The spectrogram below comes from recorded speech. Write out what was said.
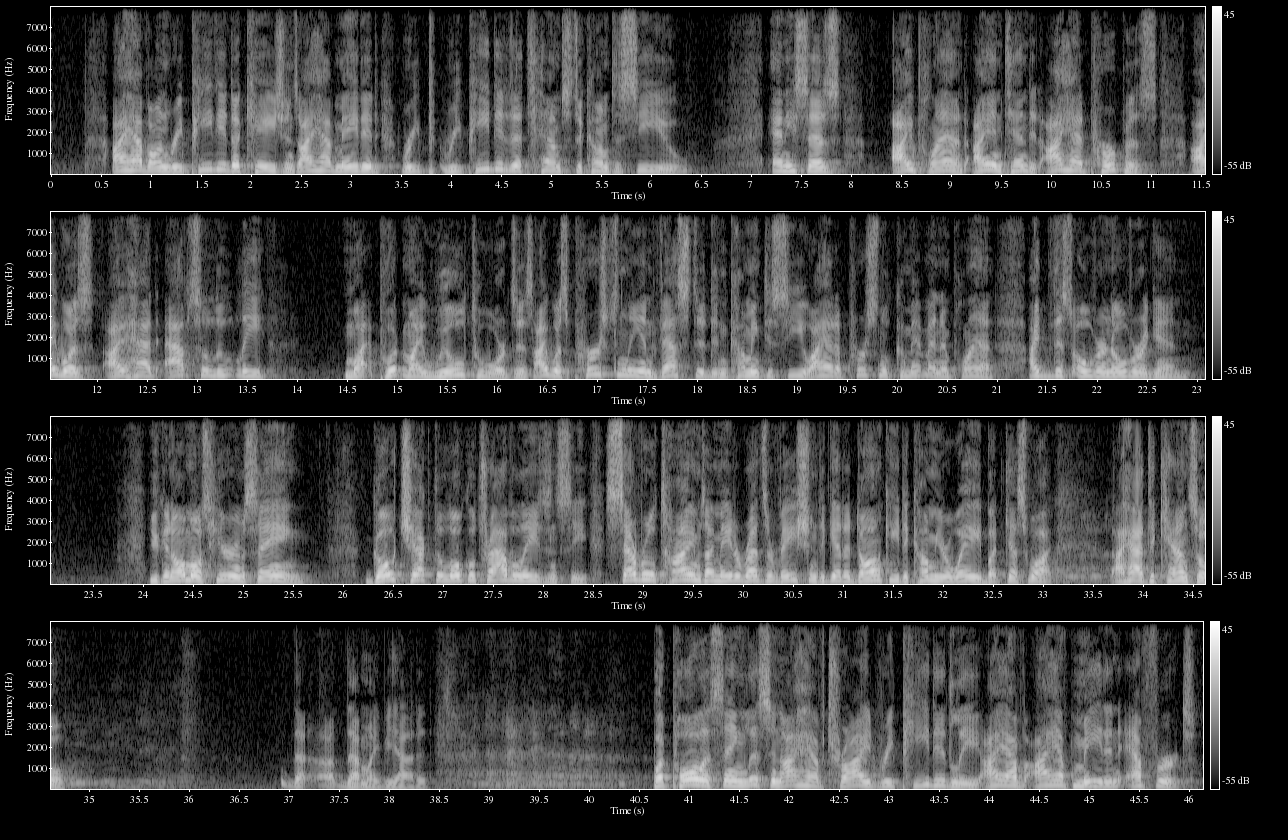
I have on repeated occasions, I have made it re- repeated attempts to come to see you. And he says, I planned, I intended, I had purpose. I was, I had absolutely my, put my will towards this. I was personally invested in coming to see you. I had a personal commitment and plan. I did this over and over again. You can almost hear him saying, Go check the local travel agency. Several times I made a reservation to get a donkey to come your way, but guess what? I had to cancel. That, uh, that might be added. But Paul is saying, listen, I have tried repeatedly. I have, I have made an effort.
